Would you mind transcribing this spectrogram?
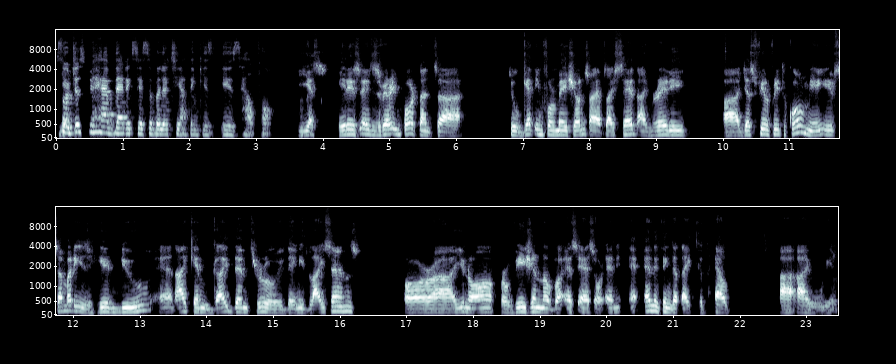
So yeah. just to have that accessibility, I think is is helpful. Yes, it is. It is very important uh, to get information. So as I said, I'm ready. Uh, just feel free to call me if somebody is here new, and I can guide them through if they need license or uh, you know provision of uh, SS or any anything that I could help, uh, I will.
